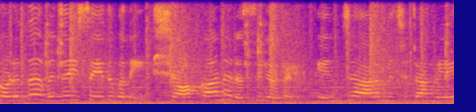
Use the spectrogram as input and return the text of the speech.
கொடுத்த விஜய் சேதுபதி. ஷாக்கான ரசிகர்கள். கெஞ்ச ஆரம்பிச்சிட்டாங்களே.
